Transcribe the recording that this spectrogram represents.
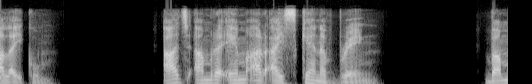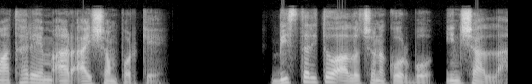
আলাইকুম। আজ আমরা M R I scan of brain, বা মাথার এম আর আই সম্পর্কে বিস্তারিত আলোচনা করব ইনশাল্লাহ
